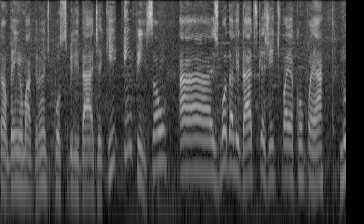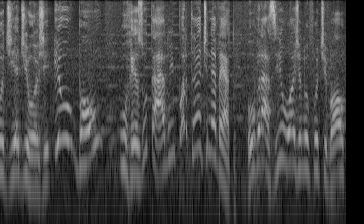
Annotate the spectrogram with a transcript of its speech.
também uma grande possibilidade aqui. Enfim, são as modalidades que a gente vai acompanhar no dia de hoje. E o bom, o resultado importante, né, Beto? O Brasil hoje no futebol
